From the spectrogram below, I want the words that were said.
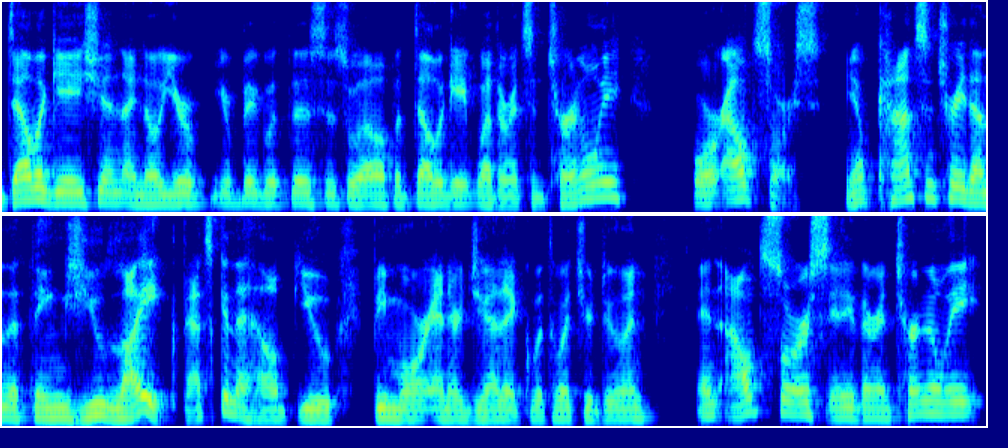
delegation i know you're you're big with this as well but delegate whether it's internally or outsource you know concentrate on the things you like. That's going to help you be more energetic with what you're doing. And outsource either internally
